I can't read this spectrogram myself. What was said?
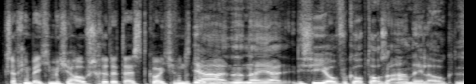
Ik zag je een beetje met je hoofd schudden tijdens het kwartje van de Ja, nou ja, die CEO verkoopt al zijn aandelen ook. Dus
